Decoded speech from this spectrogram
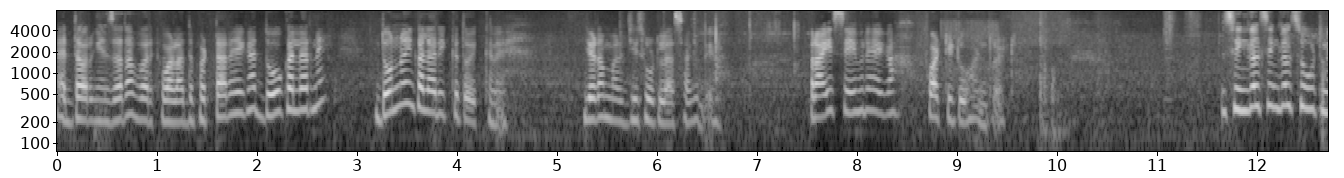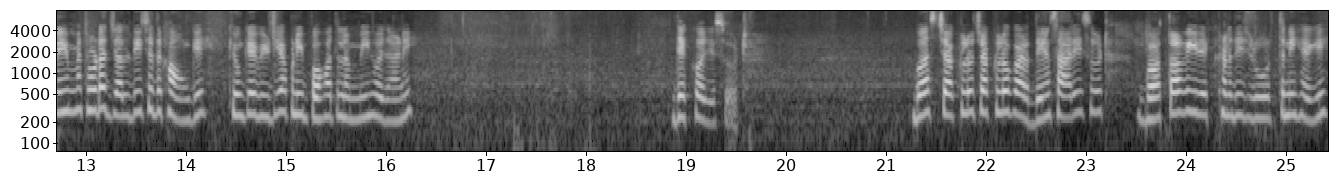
ਐਦਾਂ ਔਰਗੈਂਜ਼ਾ ਦਾ ਵਰਕ ਵਾਲਾ ਦੁਪੱਟਾ ਰਹੇਗਾ। ਦੋ ਕਲਰ ਨੇ, ਦੋਨੋਂ ਹੀ ਕਲਰ ਇੱਕ ਤੋਂ ਇੱਕ ਨੇ। ਜਿਹੜਾ ਮਰਜ਼ੀ ਸੂਟ ਲੈ ਸਕਦੇ ਹੋ। ਪ੍ਰਾਈਸ ਸੇਮ ਰਹੇਗਾ 4200 ਸਿੰਗਲ ਸਿੰਗਲ ਸੂਟ ਨੇ ਮੈਂ ਥੋੜਾ ਜਲਦੀ ਚ ਦਿਖਾਉਂਗੀ, ਕਿਉਂਕਿ ਵੀਡੀਓ ਆਪਣੀ ਬਹੁਤ ਲੰਮੀ ਹੋ ਜਾਣੀ। ਦੇਖੋ ਜੀ ਸੂਟ। ਬਸ ਚੱਕ ਲੋ ਚੱਕ ਲੋ ਕਰਦੇ ਆ ਸਾਰੇ ਸੂਟ। ਬਹੁਤਾ ਵੀ ਦੇਖਣ ਦੀ ਜ਼ਰੂਰਤ ਨਹੀਂ ਹੈਗੀ।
